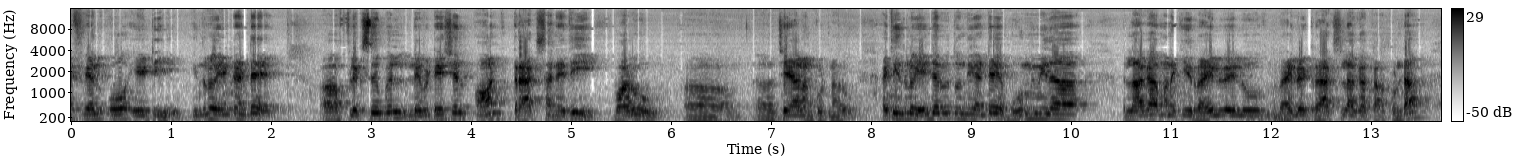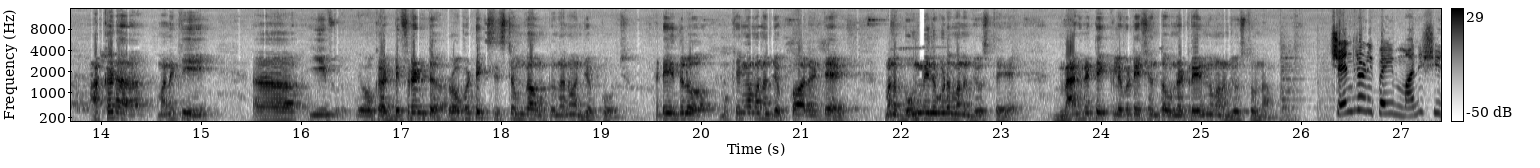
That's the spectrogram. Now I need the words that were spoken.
ఎఫ్ఎల్ఓఏటి ఇందులో ఏంటంటే ఫ్లెక్సిబుల్ లెవిటేషన్ ఆన్ ట్రాక్స్ అనేది వారు చేయాలనుకుంటున్నారు. అయితే ఇందులో ఏం జరుగుతుంది అంటే భూమి మీద లాగా మనకి రైల్వేలు రైల్వే ట్రాక్స్ లాగా కాకుండా అక్కడ మనకి ఈ ఒక డిఫరెంట్ రోబోటిక్ సిస్టమ్గా ఉంటుందని మనం చెప్పుకోవచ్చు. అంటే ఇందులో ముఖ్యంగా మనం చెప్పుకోవాలంటే మన భూమి మీద కూడా మనం చూస్తే మ్యాగ్నెటిక్ లెవిటేషన్తో ఉన్న ట్రైన్ను మనం చూస్తున్నాం. చంద్రునిపై మనిషి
